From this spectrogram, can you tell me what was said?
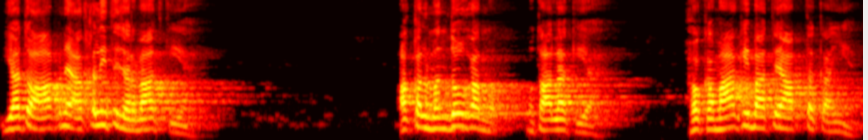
یا تو آپ نے عقلی تجربات کیے ہیں۔ عقل مندوں کا مطالعہ کیا ہے۔ حکمہ کی باتیں آپ تک آئی ہیں۔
